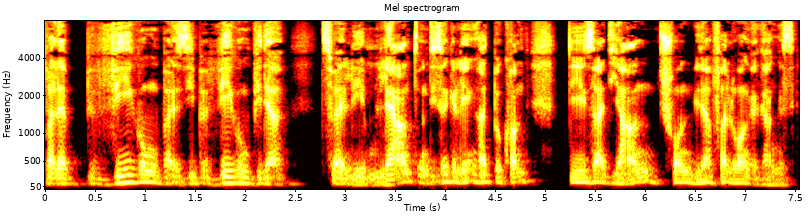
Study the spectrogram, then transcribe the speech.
weil er Bewegung, weil sie Bewegung wieder zu erleben lernt und diese Gelegenheit bekommt, die seit Jahren schon wieder verloren gegangen ist.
